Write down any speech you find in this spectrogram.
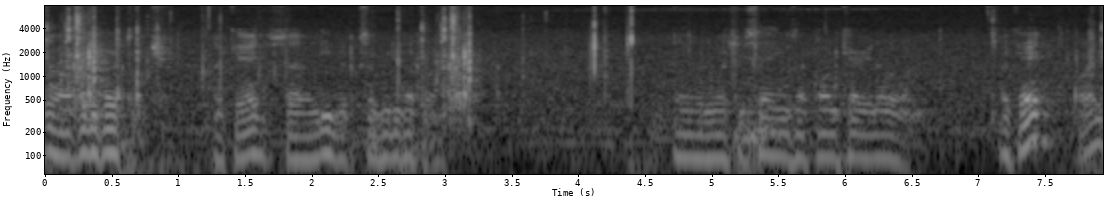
Oh, I've already got a torch. Okay, so leave it because I've already got one. And what she's saying is I can't carry another one. Okay, fine,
